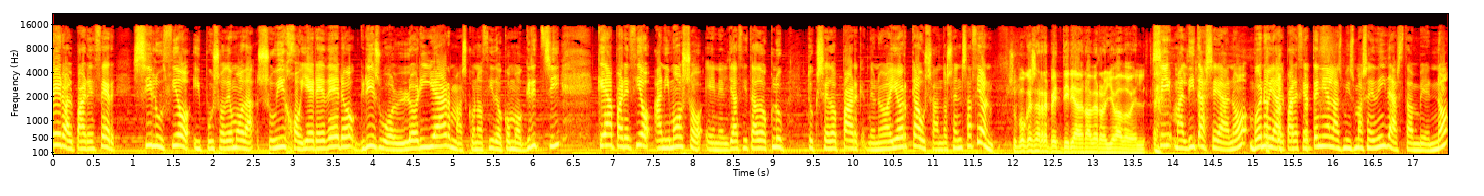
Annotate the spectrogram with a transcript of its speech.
Pero al parecer sí lució y puso de moda su hijo y heredero, Griswold Lorillard, más conocido como Gritzy, que apareció animoso en el ya citado club Tuxedo Park de Nueva York, causando sensación. Supongo que se arrepentiría de no haberlo llevado él. Sí, maldita sea, ¿no? Bueno, y al parecer tenían las mismas medidas también, ¿no?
